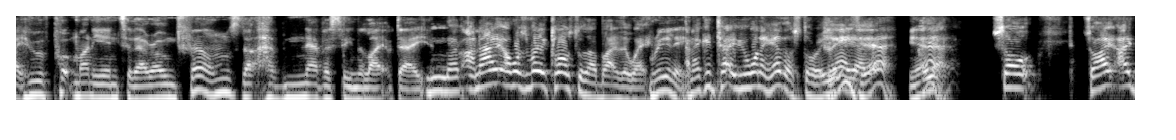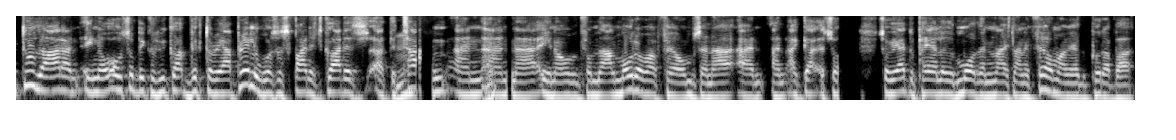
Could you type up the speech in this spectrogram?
right, who have put money into their own films that have never seen the light of day. Never- and I, I was very close to that, by the way. Really? And I can tell you, if you want to hear that story. Please, yeah, yeah, yeah. yeah. So, so I, I do that, and you know, also because we got Victoria Abril, who was a Spanish goddess at the Mm. time, and and uh, you know, from the Almodovar films, and uh, and and I got so so we had to pay a little more than an Icelandic film, and we had to put up a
